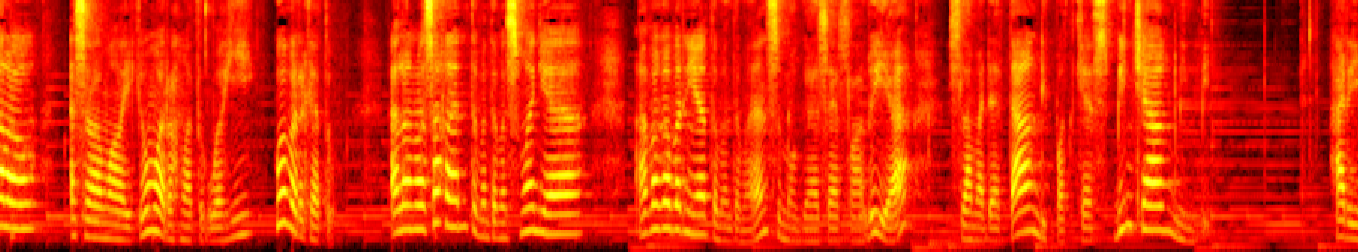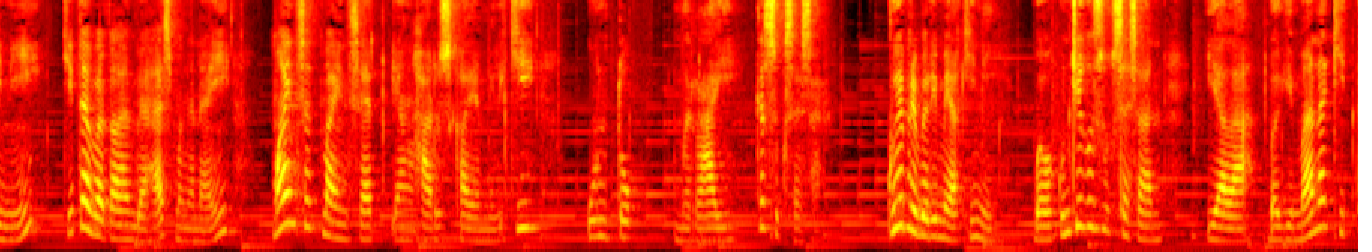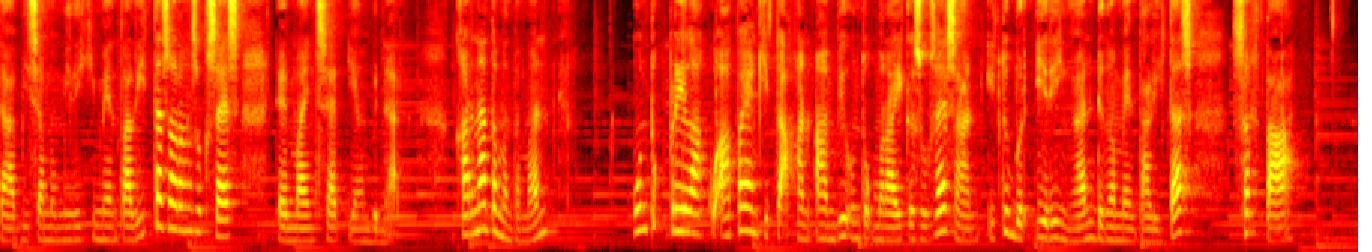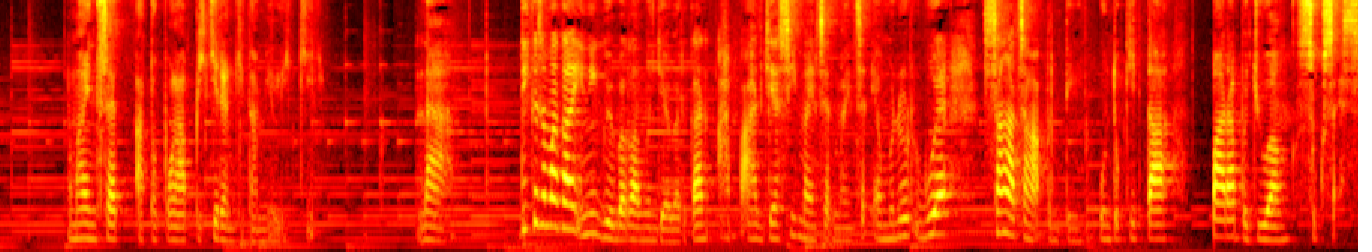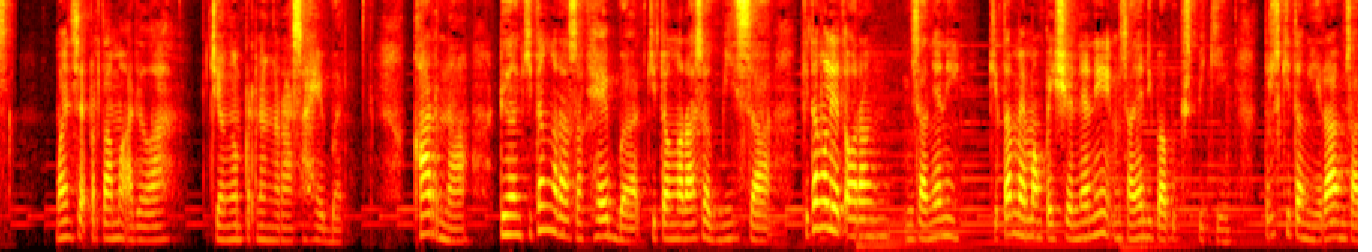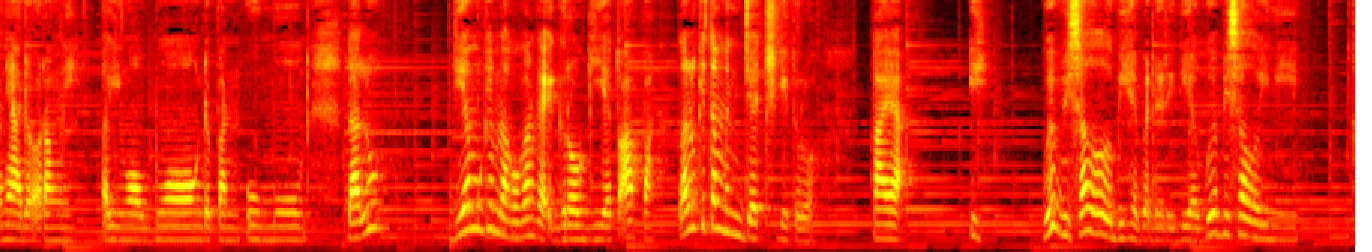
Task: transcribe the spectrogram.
Halo, Assalamualaikum warahmatullahi wabarakatuh. Alan wasalan teman-teman semuanya. Apa kabarnya teman-teman? Semoga sehat selalu ya. Selamat datang di podcast Bincang Mimpi. Hari ini kita bakalan bahas mengenai mindset-mindset yang harus kalian miliki untuk meraih kesuksesan. Gue pribadi meyakini bahwa kunci kesuksesan ialah bagaimana kita bisa memiliki mentalitas orang sukses dan mindset yang benar. Karena teman-teman, untuk perilaku apa yang kita akan ambil untuk meraih kesuksesan itu beriringan dengan mentalitas serta mindset atau pola pikir yang kita miliki. Nah, di kesempatan kali ini gue bakal menjabarkan apa aja sih mindset-mindset yang menurut gue sangat-sangat penting untuk kita para pejuang sukses. Mindset pertama adalah jangan pernah ngerasa hebat. Karena dengan kita ngerasa hebat, kita ngerasa bisa, kita ngelihat orang misalnya nih, kita memang passionnya nih misalnya di public speaking. Terus kita ngira misalnya ada orang nih lagi ngomong depan umum, lalu dia mungkin melakukan kayak grogi atau apa. Lalu kita menjudge gitu loh. Kayak ih, gue bisa lo lebih hebat dari dia, gue bisa lo ini.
